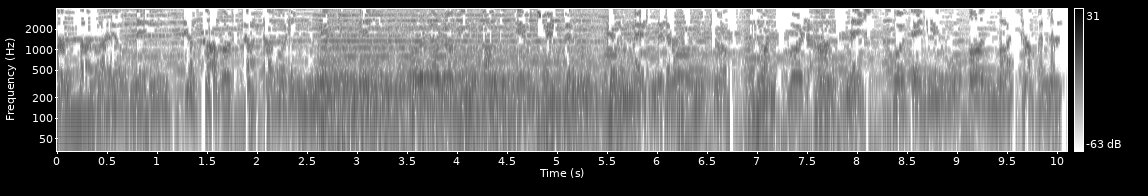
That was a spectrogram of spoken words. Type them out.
պետական ծառայողներին, գլխավոր կատավորի ունեցողներին, բոլորովին բանի տեղ չէր գնում, գնում էր նրանց միջով, ոնց որ անցներ խոտերի ու անմարդաբնակ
